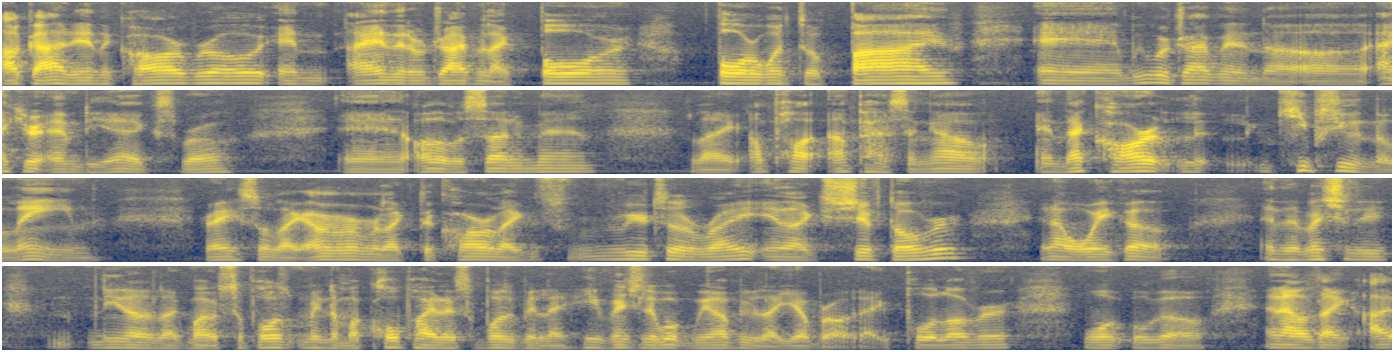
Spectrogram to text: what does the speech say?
I got in the car, bro, and I ended up driving like four. Four went to five, and we were driving uh, uh, Acura MDX, bro. And all of a sudden, man, like I'm pa- I'm passing out, and that car li- keeps you in the lane, right? So like I remember like the car like veer to the right and like shift over, and I wake up. And eventually, you know, like my supposed, I mean, my co-pilot supposed to be like, he eventually woke me up. He was like, "Yo, bro, like pull over, we'll, we'll go." And I was like, I,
